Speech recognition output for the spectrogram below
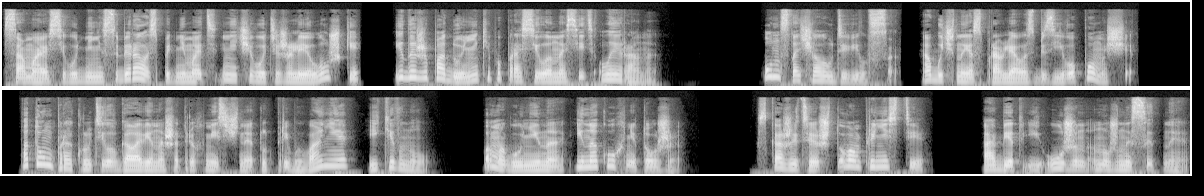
Сама я сегодня не собиралась поднимать ничего тяжелее ложки и даже подойники попросила носить Лейрана. Он сначала удивился. Обычно я справлялась без его помощи. Потом прокрутил в голове наше трехмесячное тут пребывание и кивнул. «Помогу, Нина, и на кухне тоже. Скажите, что вам принести? Обед и ужин нужны сытные.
